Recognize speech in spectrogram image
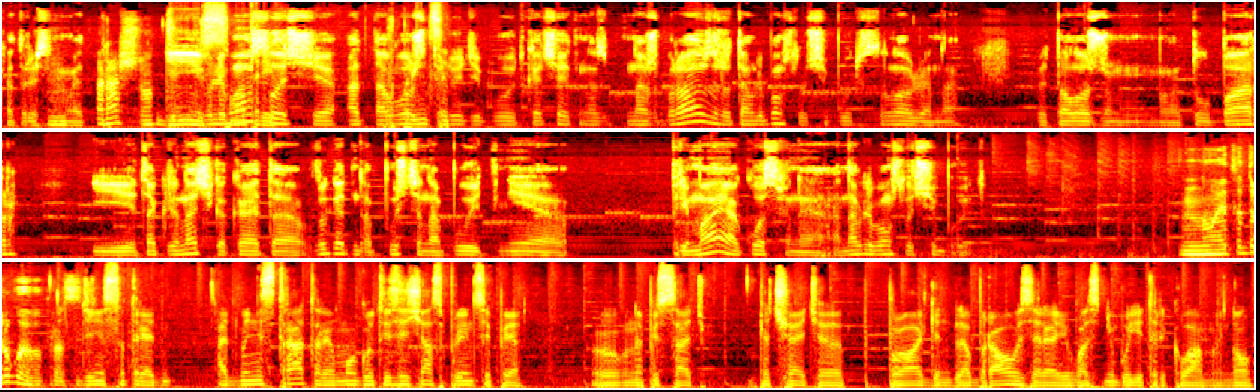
Который снимает. Хорошо. И в любом смотри. случае, от того, принципе... что люди будут качать наш, наш браузер, там в любом случае будет установлено, предположим, тулбар, и так или иначе какая-то выгода, пусть она будет не прямая, а косвенная, она в любом случае будет. Ну, это другой вопрос. Денис, смотри, администраторы могут и сейчас, в принципе, э, написать, качайте плагин для браузера, и у вас не будет рекламы, но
